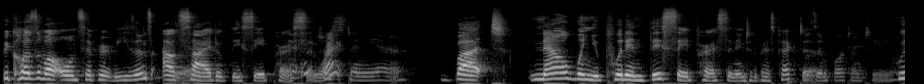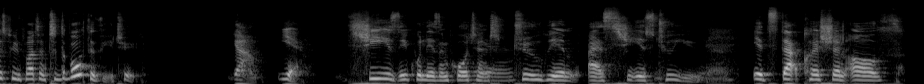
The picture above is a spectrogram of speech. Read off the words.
because of our own separate reasons outside of this said person, right? Interesting, yeah. But now, when you put in this said person into the perspective, It's important to you. who's important to the both of you too? Yeah. Yeah, she is equally as important Yeah. to him as she is to you. Yeah. It's that question of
